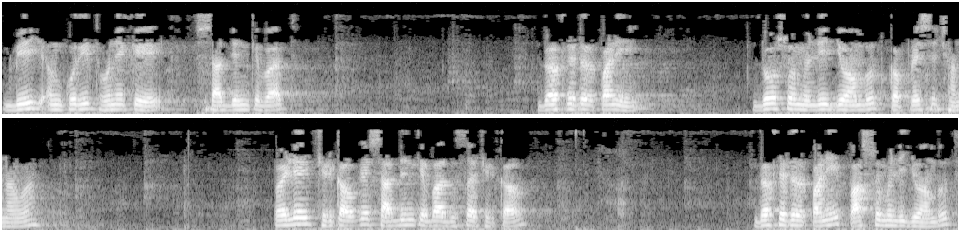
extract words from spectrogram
बीज अंकुरित होने के सात दिन के बाद 10 लीटर पानी 200 मिली जो अमृत कपड़े से छाना हुआ। पहले छिड़काव के सात दिन के बाद दूसरा छिड़काव। 10 लीटर पानी 500 मिली जो अमृत।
